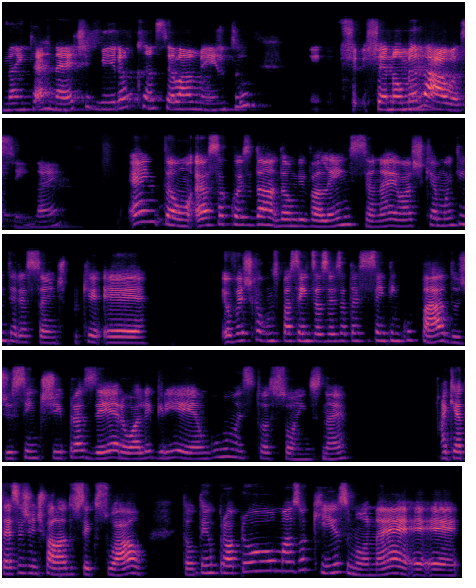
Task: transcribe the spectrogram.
na internet, vira um cancelamento fenomenal, assim, né? É, então, essa coisa da, da ambivalência, né, eu acho que é muito interessante, porque é, eu vejo que alguns pacientes às vezes até se sentem culpados de sentir prazer ou alegria em algumas situações, né? Aqui até se a gente falar do sexual, então tem o próprio masoquismo, né? É, é,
